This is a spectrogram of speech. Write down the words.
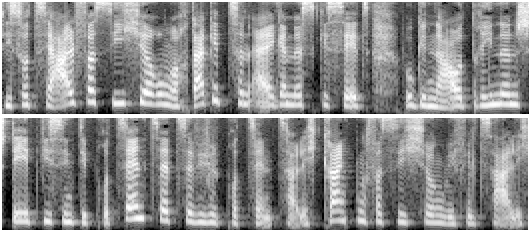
Die Sozialversicherung, auch da gibt es ein eigenes Gesetz, wo genau drinnen steht, wie sind die Prozentsätze, wie viel Prozent zahle ich Krankenversicherung, wie viel zahle ich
